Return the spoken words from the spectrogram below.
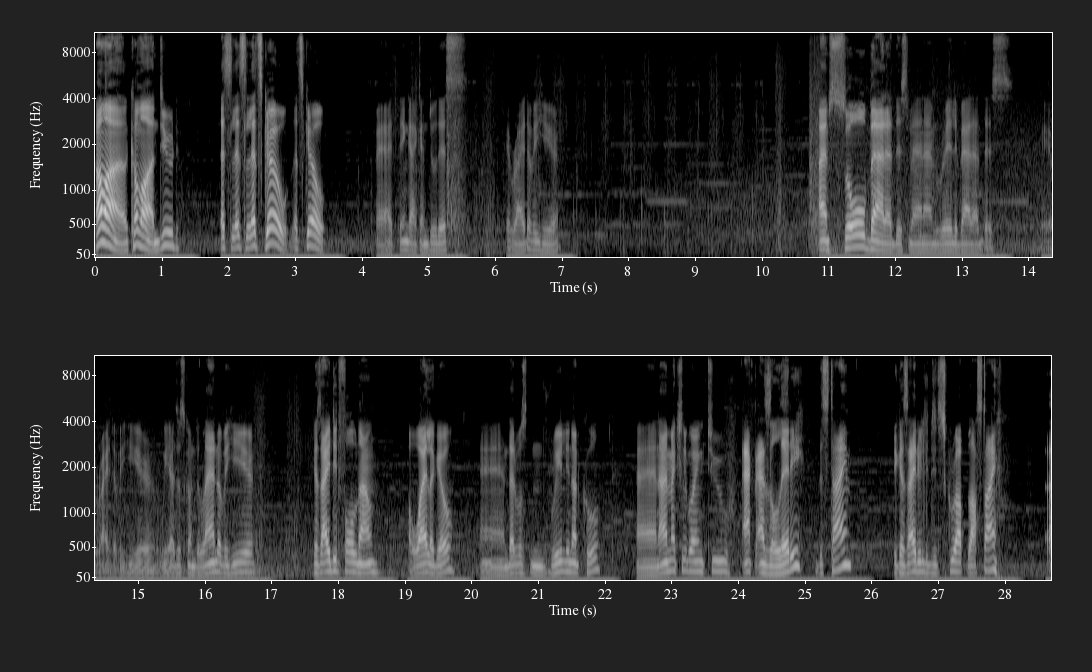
come on, come on, dude. Let's let's let's go, let's go. Okay, I think I can do this. Okay, right over here. I'm so bad at this, man. I'm really bad at this. Okay, right over here. We are just going to land over here. Because I did fall down a while ago. And that was really not cool. And I'm actually going to act as a lady this time. Because I really did screw up last time.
